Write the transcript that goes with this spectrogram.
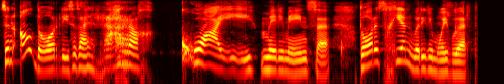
So in al daardie is hy regtig kwaai met die mense. Daar is geen hoor hierdie mooi woord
